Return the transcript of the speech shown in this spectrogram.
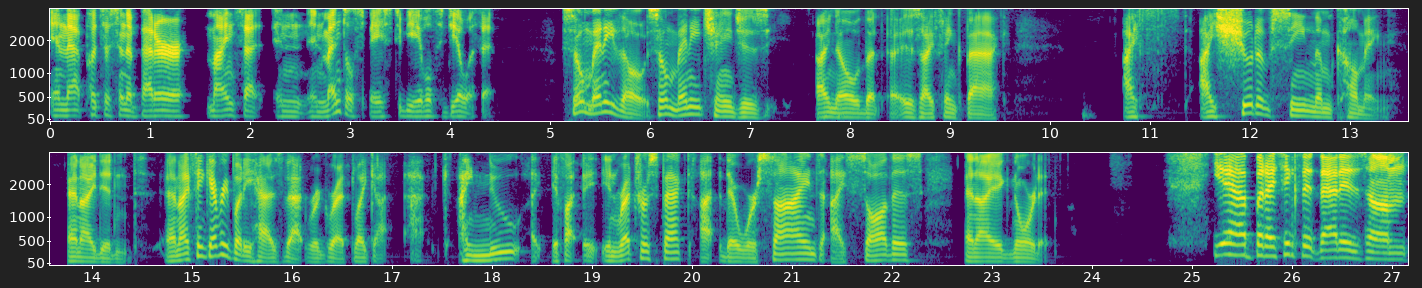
And that puts us in a better mindset and, and mental space to be able to deal with it. So many, though, so many changes I know that uh, as I think back, I th- I should have seen them coming, and I didn't. And I think everybody has that regret. Like I, I, knew if I, in retrospect, I, there were signs. I saw this, and I ignored it. Yeah, but I think that that is, um,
